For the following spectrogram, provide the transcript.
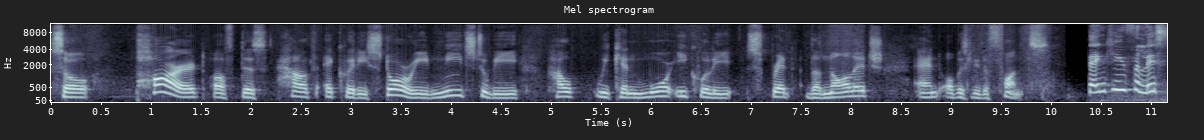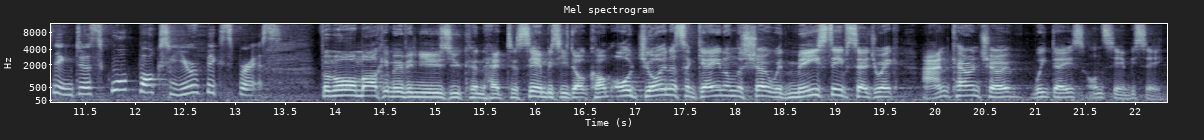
So, part of this health equity story needs to be how we can more equally spread the knowledge and obviously the funds. Thank you for listening to Squawk Box Europe Express. For more market moving news, you can head to CNBC.com or join us again on the show with me, Steve Sedgwick, and Karen Tso, weekdays on CNBC.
